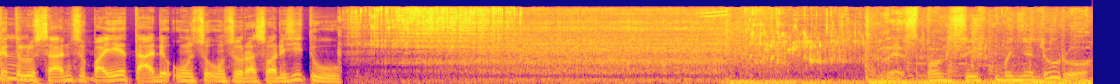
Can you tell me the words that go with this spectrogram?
ketelusan supaya tak ada unsur-unsur rasuah di situ. Responsif menyeluruh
